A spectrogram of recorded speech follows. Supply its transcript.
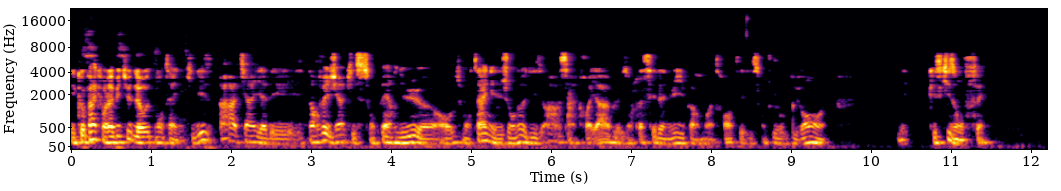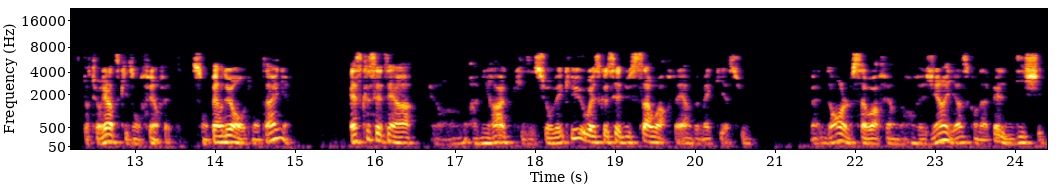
des copains qui ont l'habitude de la haute montagne, qui disent Ah, tiens, il y a des Norvégiens qui se sont perdus euh, en haute montagne, et les journaux disent Ah, c'est incroyable, ils ont passé la nuit par moins 30 et ils sont toujours vivants. Mais qu'est-ce qu'ils ont fait? Quand tu regardes ce qu'ils ont fait en fait, ils sont perdus en haute montagne. Est-ce que c'était un, un, miracle qu'ils aient survécu ou est-ce que c'est du savoir-faire de mecs qui assument Dans le savoir-faire norvégien, il y a ce qu'on appelle diché.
